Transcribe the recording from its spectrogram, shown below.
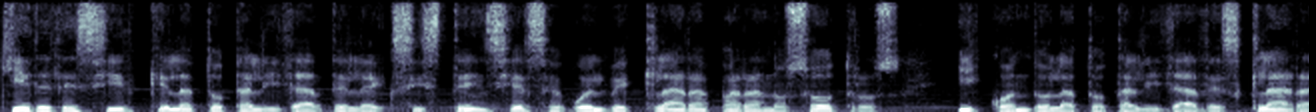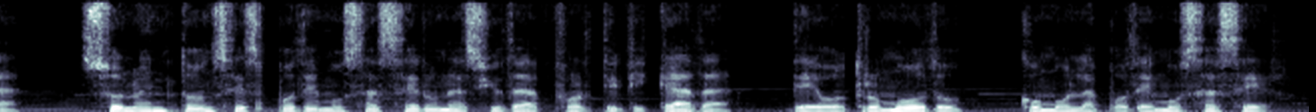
Quiere decir que la totalidad de la existencia se vuelve clara para nosotros, y cuando la totalidad es clara, solo entonces podemos hacer una ciudad fortificada, de otro modo, ¿cómo la podemos hacer?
